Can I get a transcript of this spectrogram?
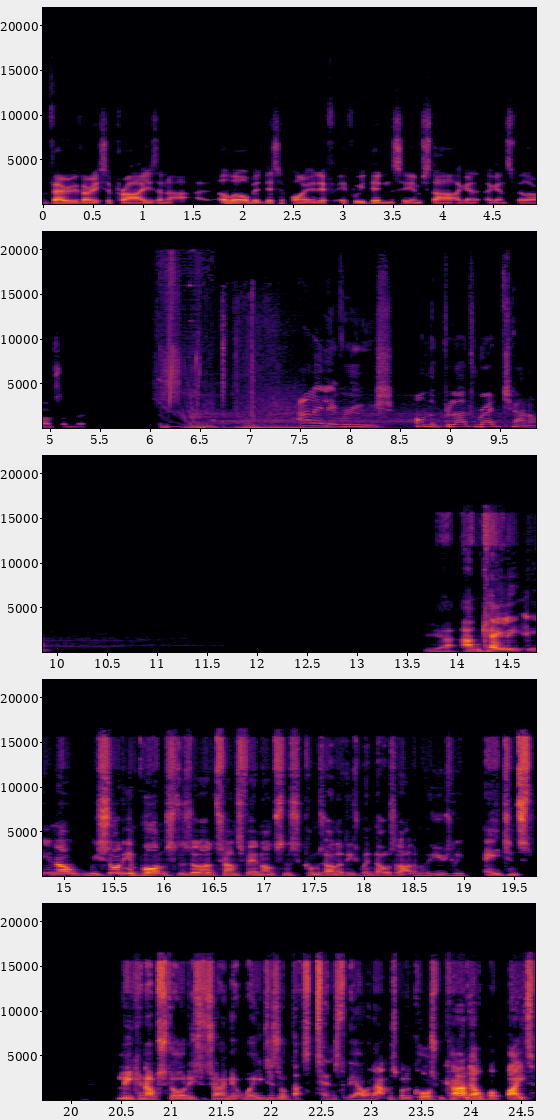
very, very surprised and uh, a little bit disappointed if, if we didn't see him start against, against Villa on Sunday. Allez Rouge on the Blood Red Channel. Yeah, and Kayleigh, you know, we saw the importance. There's a lot of transfer nonsense that comes on at these windows. A lot of them are usually agents leaking out stories to try and get wages up. That tends to be how it happens. But of course, we can't help but bite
